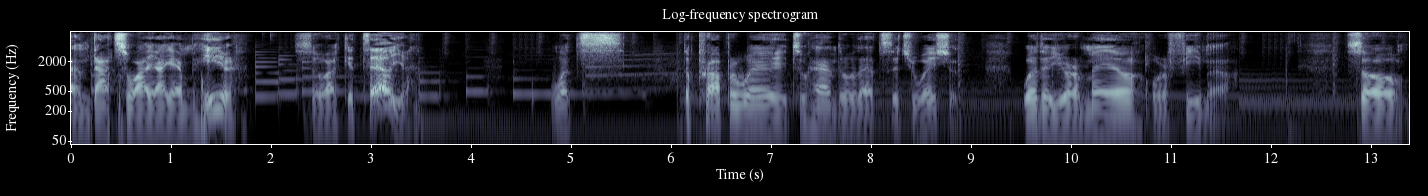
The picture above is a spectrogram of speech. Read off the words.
And that's why I am here. So I could tell you what's the proper way to handle that situation, whether you're a male or a female. So,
